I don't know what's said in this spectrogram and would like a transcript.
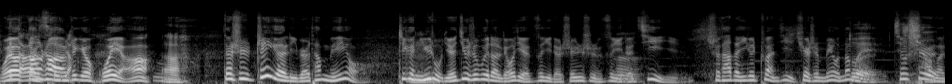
我要当上这个火影。啊！但是这个里边他没有，这个女主角就是为了了解自己的身世、自己的记忆，是她的一个传记，确实没有那么对，就是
